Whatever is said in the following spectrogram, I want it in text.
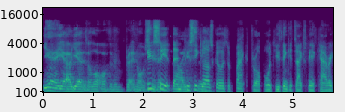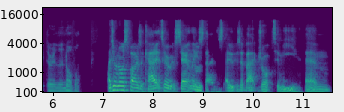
yeah, yeah, yeah. There's a lot of them in Britain. Obviously, do you see it then? Do you see Glasgow as a backdrop, or do you think it's actually a character in the novel? I don't know as far as a character, but certainly mm. it stands out as a backdrop to me. Um,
